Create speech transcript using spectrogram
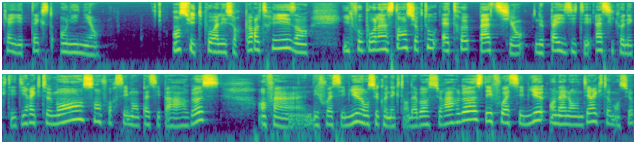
cahier de texte en ligne. Ensuite, pour aller sur Pearl Trees, il faut pour l'instant surtout être patient, ne pas hésiter à s'y connecter directement sans forcément passer par Argos. Enfin, des fois c'est mieux en se connectant d'abord sur Argos, des fois c'est mieux en allant directement sur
